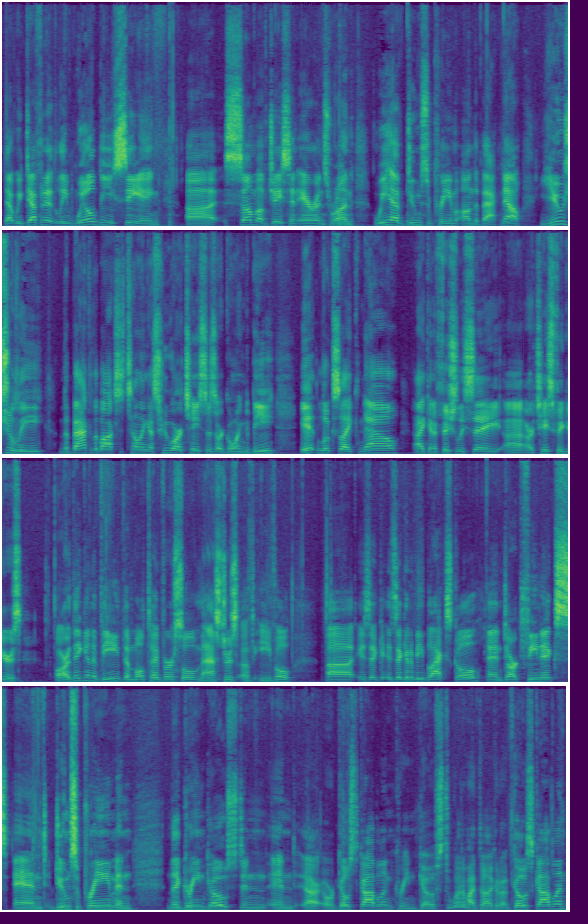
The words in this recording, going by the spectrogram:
that we definitely will be seeing uh, some of Jason Aaron's run, we have Doom Supreme on the back. Now, usually the back of the box is telling us who our chases are going to be. It looks like now I can officially say uh, our chase figures are they going to be the multiversal masters of evil? Uh, is it is it going to be Black Skull and Dark Phoenix and Doom Supreme and the Green Ghost and and uh, or Ghost Goblin? Green Ghost. What am I talking about? Ghost Goblin?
